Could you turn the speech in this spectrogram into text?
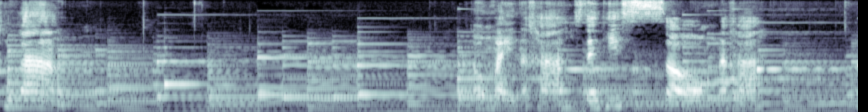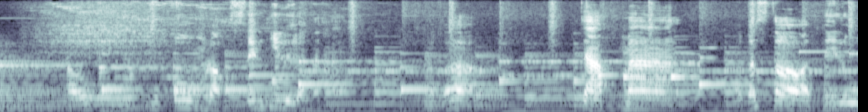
ข้างล่าง หม่นะคะ เส้นที่สองนะคะ เอานิ้วโป้งล็อกเส้นที่เหลือนะคะ แล้วก็จับมา แล้วก็สอดในรู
